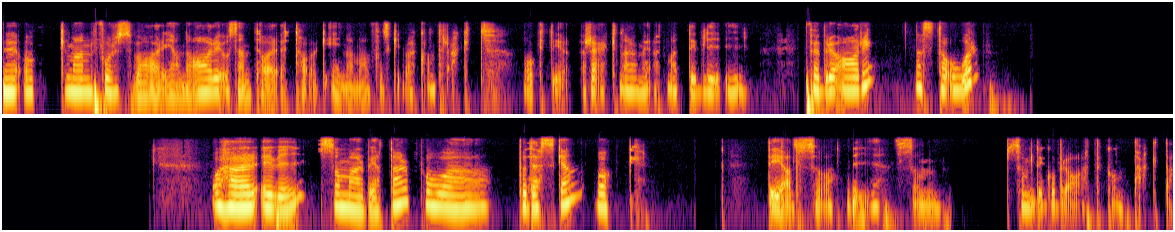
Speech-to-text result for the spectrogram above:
Eh, och man får svar i januari och sen tar det ett tag innan man får skriva kontrakt. Och det räknar de med att det blir i februari nästa år. Och här är vi som arbetar på, på desken och det är alltså vi som, som det går bra att kontakta.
